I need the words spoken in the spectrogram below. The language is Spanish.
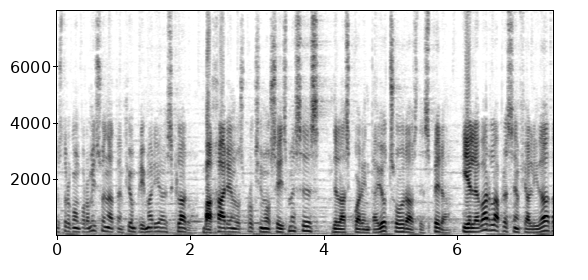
Nuestro compromiso en atención primaria es claro, bajar en los próximos seis meses de las 48 horas de espera y elevar la presencialidad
